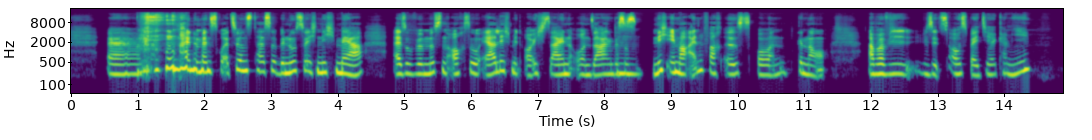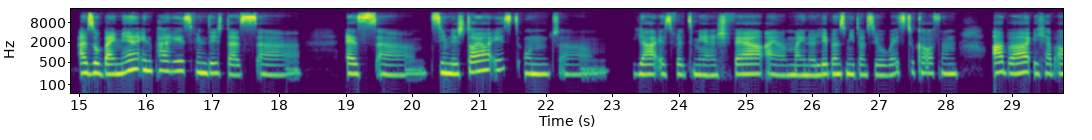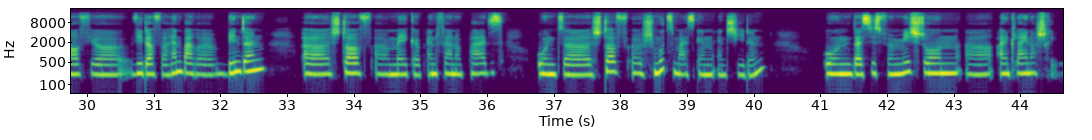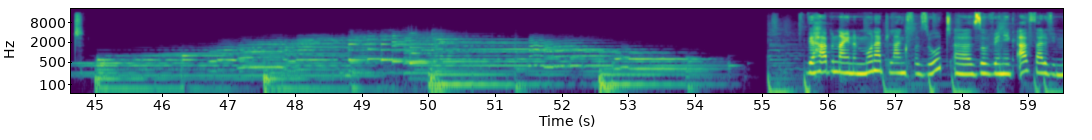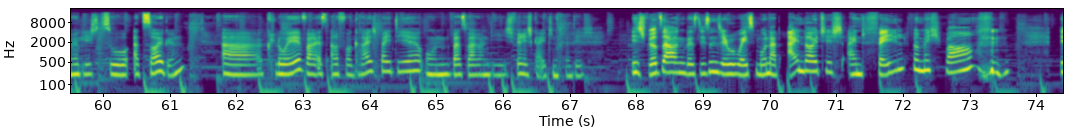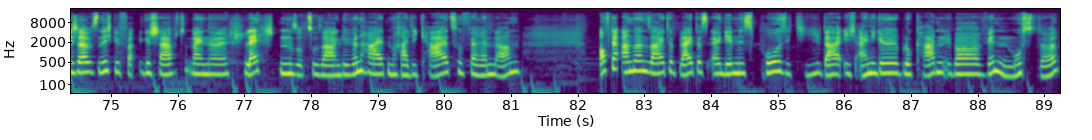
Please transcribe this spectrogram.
Äh, meine Menstruationstasse benutze ich nicht mehr. Also wir müssen auch so ehrlich mit euch sein und sagen, dass mhm. es nicht immer einfach ist. Und genau. Aber wie, wie sieht es aus bei dir, Camille? Also bei mir in Paris finde ich, dass äh, es äh, ziemlich teuer ist und ähm, ja, es fällt mir schwer, äh, meine Lebensmittel Zero Waste zu kaufen. Aber ich habe auch für wiederverwendbare Binden, äh, Stoff, äh, Make-up, Entfernerpads und äh, Stoff äh, entschieden. Und das ist für mich schon äh, ein kleiner Schritt. Wir haben einen Monat lang versucht, äh, so wenig Abfall wie möglich zu erzeugen. Äh, Chloe, war es erfolgreich bei dir und was waren die Schwierigkeiten für dich? Ich würde sagen, dass diesen Zero Waste Monat eindeutig ein Fail für mich war. Ich habe es nicht geschafft, meine schlechten sozusagen Gewohnheiten radikal zu verändern. Auf der anderen Seite bleibt das Ergebnis positiv, da ich einige Blockaden überwinden musste.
